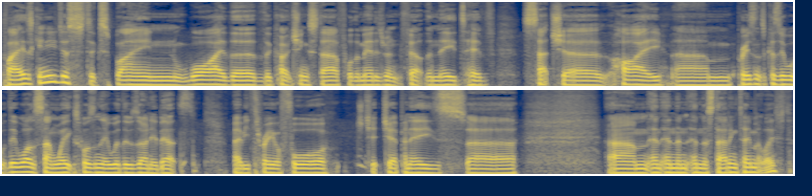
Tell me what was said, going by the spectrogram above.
players. Can you just explain why the, the coaching staff or the management felt the need to have such a high um, presence? Because there, there, was some weeks, wasn't there, where there was only about maybe three or four J- Japanese uh, um, in, in, the, in the starting team at least?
